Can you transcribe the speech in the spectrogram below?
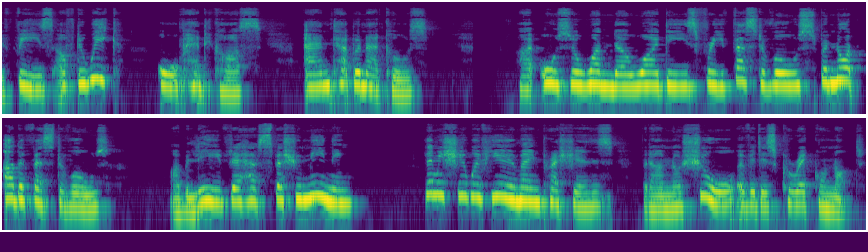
the feast of the week, or Pentecost, and tabernacles. I also wonder why these three festivals, but not other festivals. I believe they have special meaning. Let me share with you my impressions, but I'm not sure if it is correct or not.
